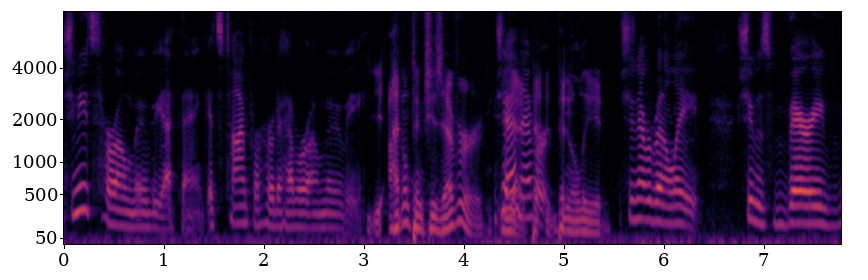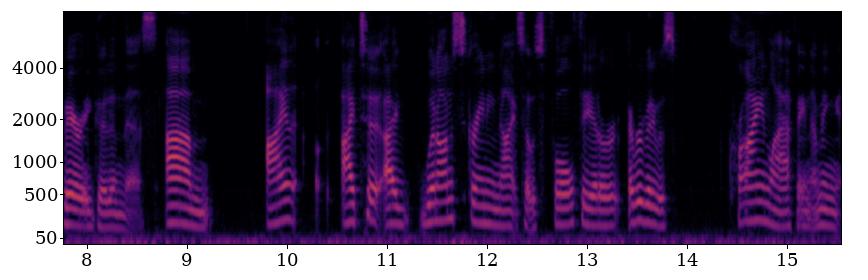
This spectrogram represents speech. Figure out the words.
she needs her own movie. I think it's time for her to have her own movie. Yeah, I don't think she's ever She yeah, never- been- been a lead. She's never been a lead. She was very, very good in this. Um, I, I took, I went on a screening night, so it was full theater. Everybody was crying, laughing. I mean,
